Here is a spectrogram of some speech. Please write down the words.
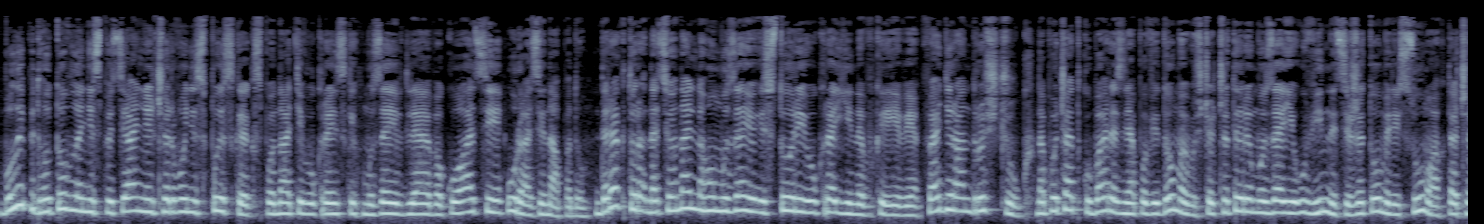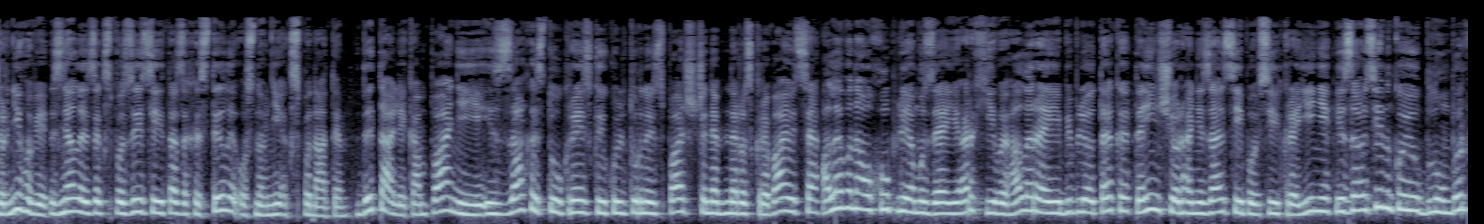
Були підготовлені спеціальні червоні списки експонатів українських музеїв для евакуації у разі нападу. Директор Національного музею історії України в Києві Федір Андрощук на початку березня повідомив, що чотири музеї у Вінниці, Житомирі, Сумах та Чернігові зняли з експозиції та захистили основні експонати. Деталі кампанії із захисту української культурної спадщини не розкриваються, але вона охоплює музеї, архіви, галереї, бібліотеки та інші організації по всій країні. І за оцінкою Bloomberg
